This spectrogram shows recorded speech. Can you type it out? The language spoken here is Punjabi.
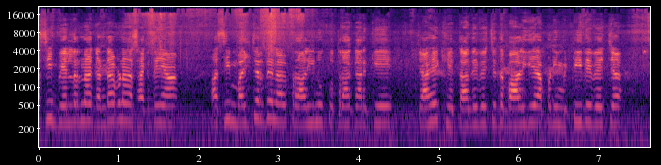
ਅਸੀਂ ਬੇਲਰ ਨਾਲ ਗੰਡਾ ਬਣਾ ਸਕਦੇ ਆ। ਅਸੀਂ ਮਲਚਰ ਦੇ ਨਾਲ ਪਰਾਲੀ ਨੂੰ ਕੁਤਰਾ ਕਰਕੇ ਚਾਹੇ ਖੇਤਾਂ ਦੇ ਵਿੱਚ ਦਬਾ ਲਈਏ ਆਪਣੀ ਮਿੱਟੀ ਦੇ ਵਿੱਚ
